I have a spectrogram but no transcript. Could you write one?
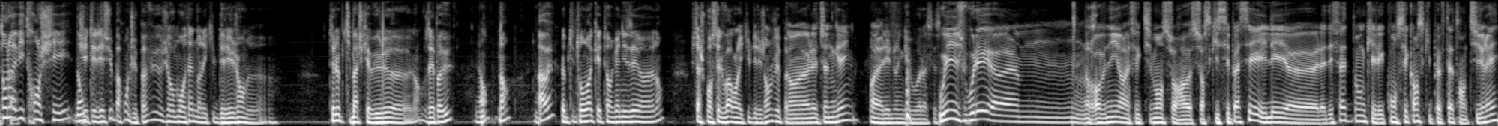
ton avis tranché. Donc, J'ai été déçu. Par contre, j'ai pas vu Jérôme Bretagne dans l'équipe des légendes. Tu sais le petit match qui a eu lieu, euh, non? Vous avez pas vu? Non? Non. Ah ouais? Le petit tournoi qui a été organisé, euh, non? Putain, je pensais le voir dans l'équipe des légendes, je l'ai pas. Dans euh, Legend Game vu. Ouais, les Legend Games, voilà, c'est ça. Oui, je voulais euh, revenir effectivement sur, euh, sur ce qui s'est passé et les, euh, la défaite donc et les conséquences qui peuvent être en tirées.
